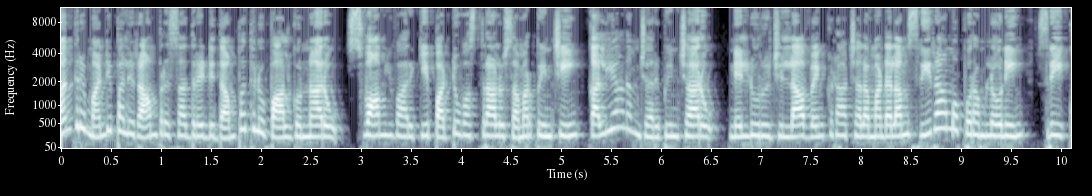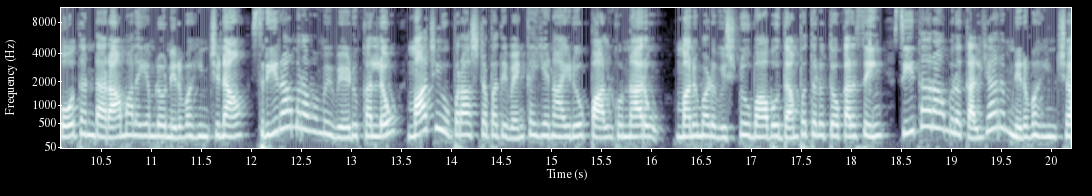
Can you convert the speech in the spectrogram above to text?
మంత్రి మండిపల్లి రాంప్రసాద్ రెడ్డి దంపతులు పాల్గొన్నారు. స్వామివారికి పట్టు వస్త్రాలు సమర్పించి కళ్యాణం జరిపించారు. నెల్లూరు జిల్లా వెంకటాచల మండలం శ్రీరామపురంలోని శ్రీ కోదండ రామాలయంలో నిర్వహించిన శ్రీరామనవమి వేడుకల్లో మాజీ ఉపరాష్ట్రపతి వెంకయ్యనాయుడు పాల్గొన్నారు. మనుమడు విష్ణుబాబు దంపతులతో కలిసి సీతారాముల కళ్యాణం నిర్వహించారు.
